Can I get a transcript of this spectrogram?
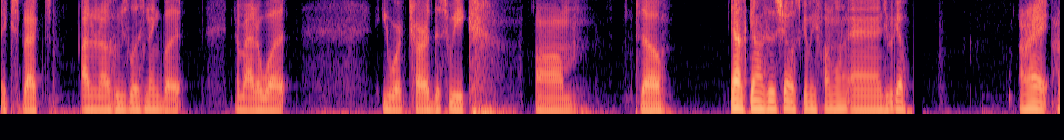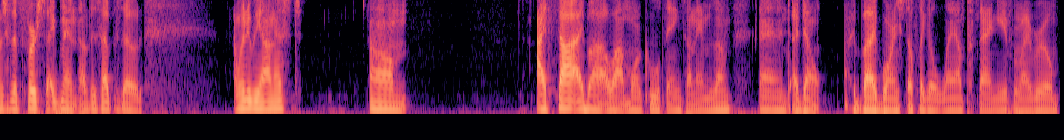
expect. I don't know who's listening, but no matter what, you worked hard this week. Um, so, yeah, let's get on to the show. It's going to be a fun one, and here we go. All right, on to the first segment of this episode. I'm going to be honest. Um, I thought I bought a lot more cool things on Amazon, and I don't. I buy boring stuff like a lamp that I need for my room.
